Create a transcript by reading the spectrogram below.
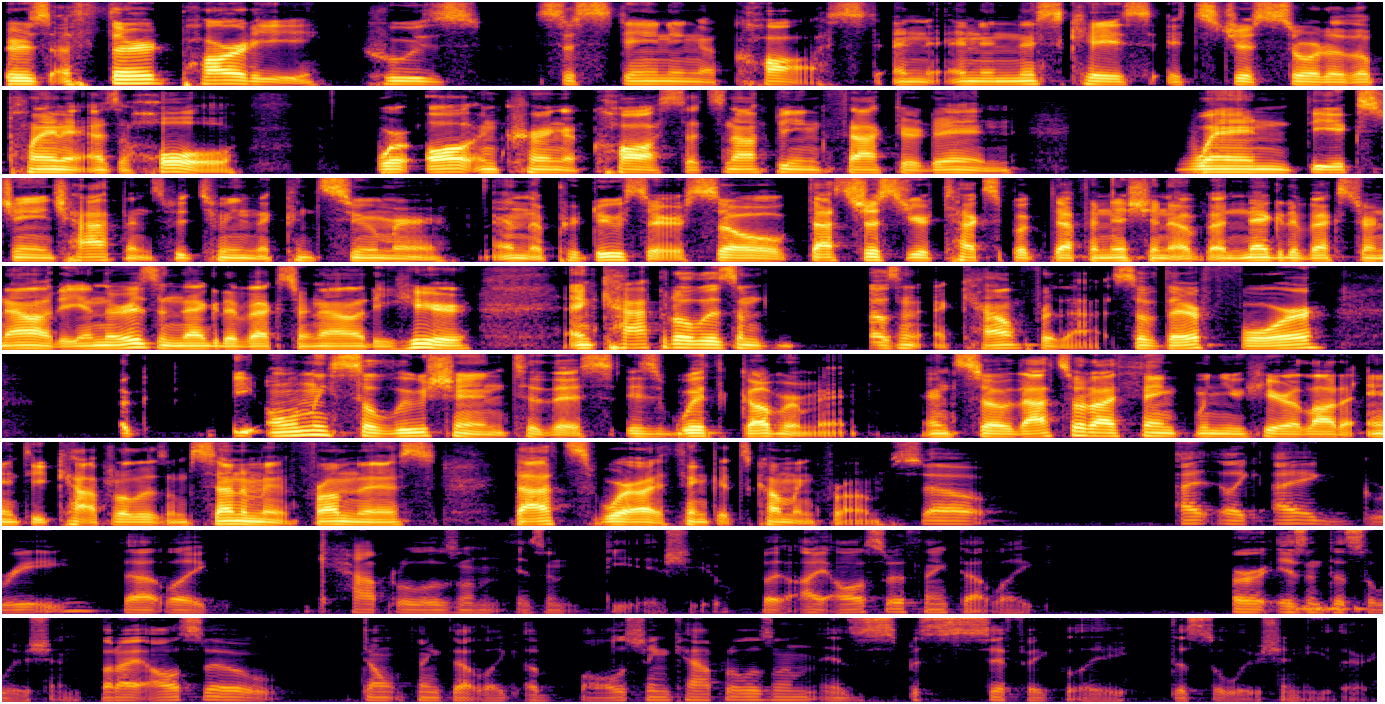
there's a third party who's sustaining a cost. And, and in this case, it's just sort of the planet as a whole. We're all incurring a cost that's not being factored in when the exchange happens between the consumer and the producer. So that's just your textbook definition of a negative externality. And there is a negative externality here. And capitalism doesn't account for that. So therefore, the only solution to this is with government. And so that's what I think when you hear a lot of anti capitalism sentiment from this, that's where I think it's coming from. So I like I agree that like capitalism isn't the issue, but I also think that like or isn't the solution. But I also don't think that like abolishing capitalism is specifically the solution either.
